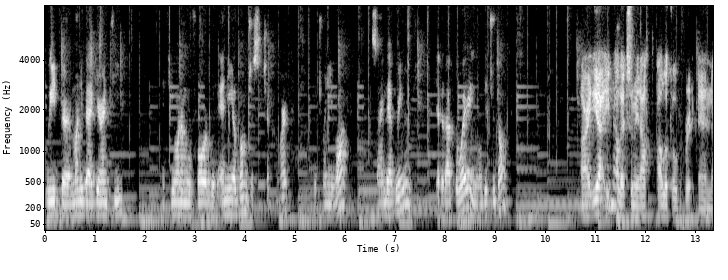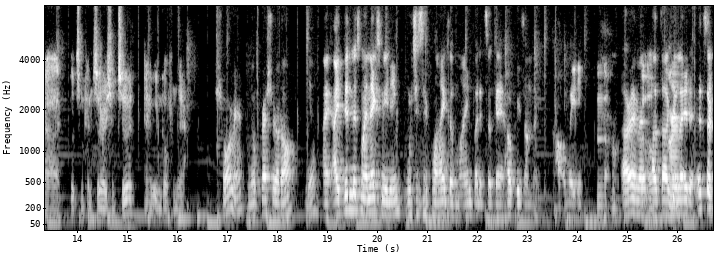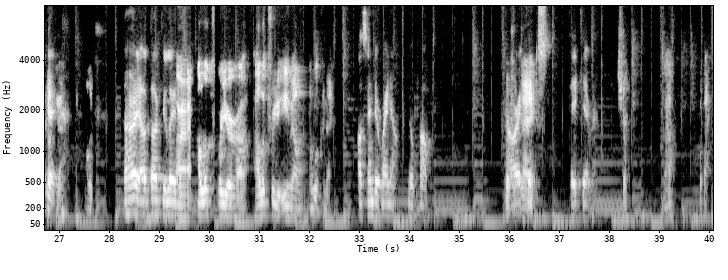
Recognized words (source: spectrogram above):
read the money back guarantee. If you want to move forward with any of them, just check mark which one you want, sign the agreement, get it out the way, and we'll get you going. All right, yeah, email that to me, and I'll I'll look over it and uh, put some consideration to it, and we can go from there. Sure, man. No pressure at all. Yeah, I, I did miss my next meeting, which is a client of mine, but it's okay. I hope he's on the call waiting. Uh-oh. All right, man. Uh-oh. I'll talk to you later. It's okay. okay. All right, I'll talk to you later. All right, I'll look for your uh, I'll look for your email and we'll connect. I'll send it right now. No problem. Perfect. All right, thanks. Take, take care, man. Sure. Uh-huh. Bye bye.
